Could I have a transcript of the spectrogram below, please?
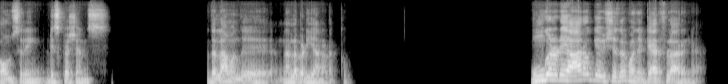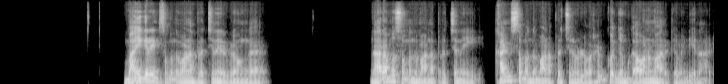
கவுன்சிலிங் டிஸ்கஷன்ஸ் இதெல்லாம் வந்து நல்லபடியாக நடக்கும். உங்களுடைய ஆரோக்கிய விஷயத்தில் கொஞ்சம் கேர்ஃபுல்லாக இருங்க. மைக்ரைன் சம்பந்தமான பிரச்சனை இருக்கிறவங்க நரம்பு சம்பந்தமான பிரச்சனை கண் சம்பந்தமான பிரச்சனை உள்ளவர்கள் கொஞ்சம் கவனமாக இருக்க வேண்டிய நாள்.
